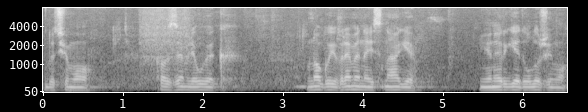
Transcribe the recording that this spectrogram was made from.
da ćemo kao zemlja uvek mnogo i vremena i snage i energije da uložimo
